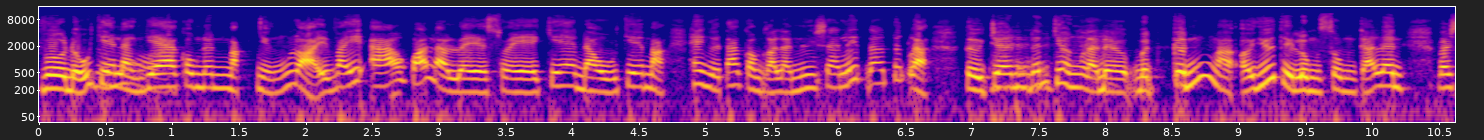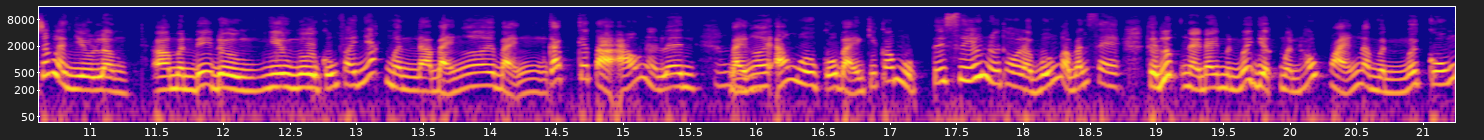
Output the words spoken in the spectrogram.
vừa đủ che Đúng làn rồi. da không nên mặc những loại váy áo quá là lòe xòe che đầu che mặt hay người ta còn gọi là ninja lip đó tức là từ trên đến chân là đều bịt kính mà ở dưới thì lùng xùng cả lên và rất là nhiều lần uh, mình đi đường nhiều người cũng phải nhắc mình là bạn ơi bạn gấp cái tà áo này lên ừ. bạn ơi áo mưa của bạn chỉ có một tí xíu nữa thôi là vướng vào bánh xe thì lúc này đây mình mới giật mình hốt hoảng là mình mới cuốn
